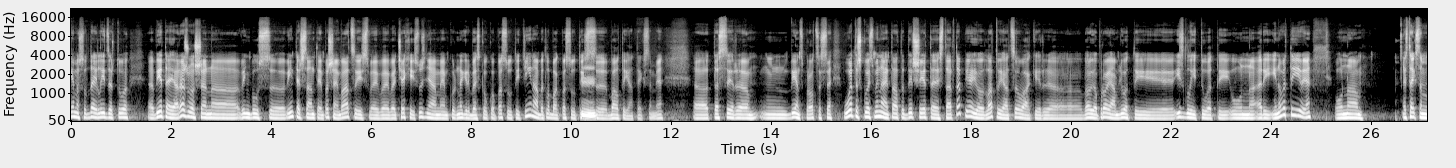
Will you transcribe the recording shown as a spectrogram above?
iemeslu dēļ. Līdz ar to vietējā ražošana būs interesantiem pašiem Vācijas vai, vai, vai Čehijas uzņēmumiem, kur negribēs kaut ko pasūtīt Ķīnā, bet labāk pasūtīs mm. Baltijā. Teiksim, ja. Tas ir viens process. Otrs, ko es minēju, tā ir šie startupi, ja, jo Latvijā cilvēki ir vēl joprojām ļoti izglītoti un arī inovatīvi. Ja, un, Es teiksim,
